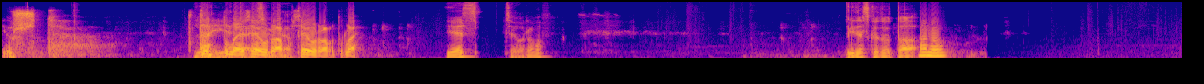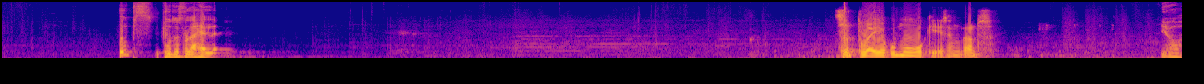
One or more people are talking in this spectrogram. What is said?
Just. Lähietäisyydeltä. tulee seuraava. Seuraava tulee. Yes, seuraava. Pitäisikö tota... Halo. Ups, putos lähelle. Se tulee joku muukin sen kanssa. Joo.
